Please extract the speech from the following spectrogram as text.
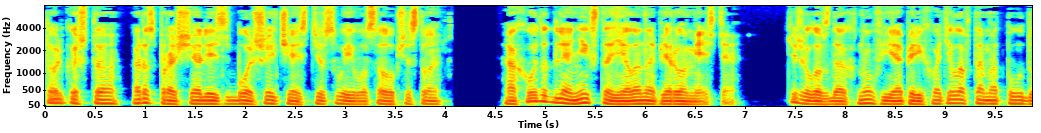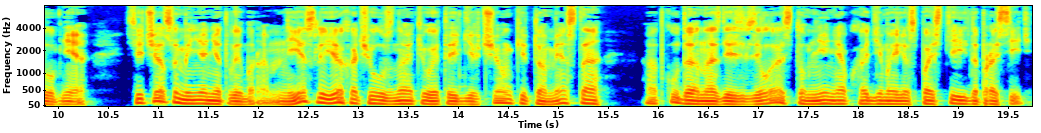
только что распрощались с большей частью своего сообщества. Охота для них стояла на первом месте. Тяжело вздохнув, я перехватил автомат поудобнее. Сейчас у меня нет выбора. Если я хочу узнать у этой девчонки то место, откуда она здесь взялась, то мне необходимо ее спасти и допросить.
